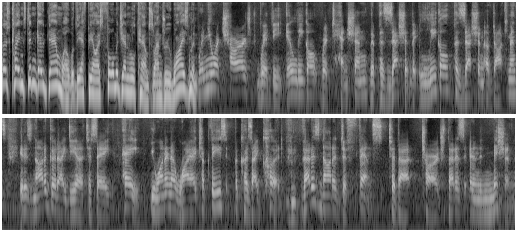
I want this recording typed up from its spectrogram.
Those claims didn't go down well with the FBI's former general counsel Andrew Weissmann. When you are charged with the illegal retention, the possession, the legal possession of documents, it is not a good idea to say, hey, you want to know why I took these? Because I could. Mm-hmm. That is not a defense to that charge. That is an admission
